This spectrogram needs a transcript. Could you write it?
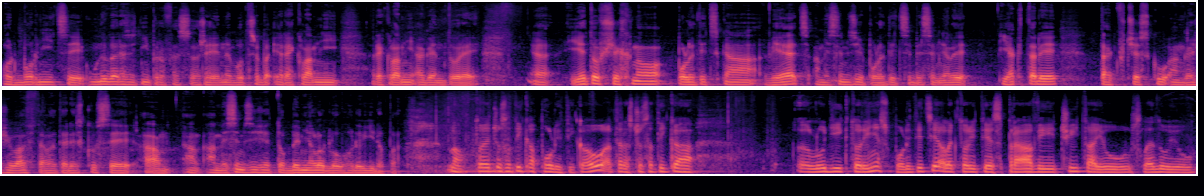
odborníci, univerzitní profesoři nebo třeba i reklamní, reklamní agentury. Eh, je to všechno politická věc a myslím si, že politici by se měli jak tady, tak v Česku angažovat v této diskusi a, a, a myslím si, že to by mělo dlouhodobý dopad. No, to je, čo sa týka politikov. A teraz, čo sa týka e, ľudí, ktorí nie sú politici, ale ktorí tie správy čítajú, sledujú, e,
